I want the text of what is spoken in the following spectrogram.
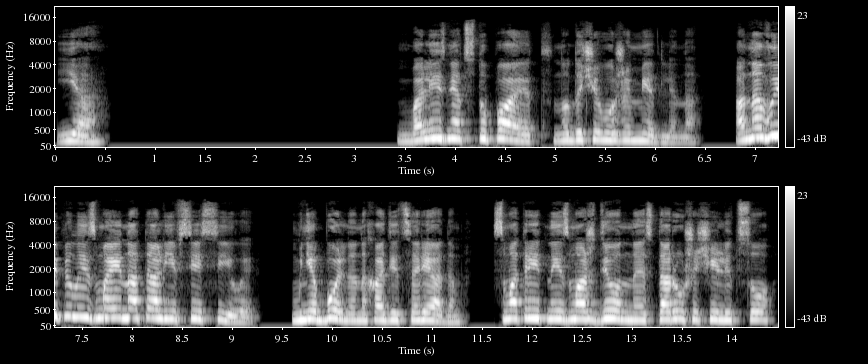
Я. Болезнь отступает, но до чего же медленно. Она выпила из моей Натальи все силы. Мне больно находиться рядом, смотреть на изможденное старушечье лицо,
